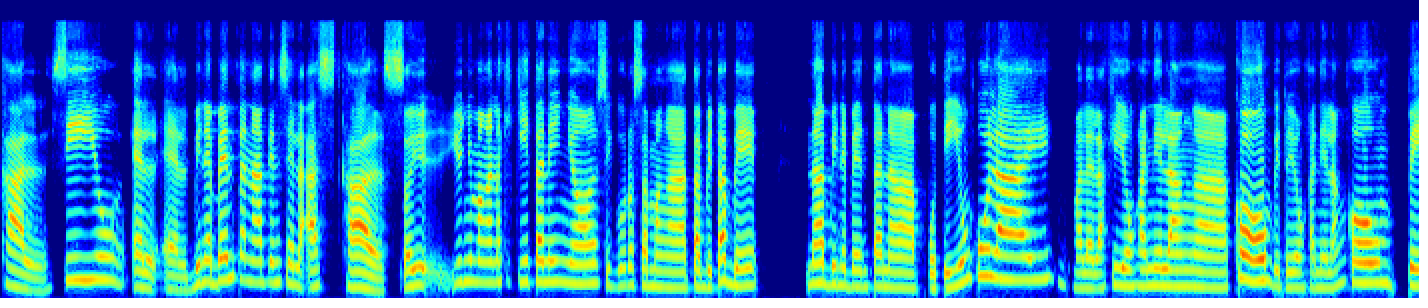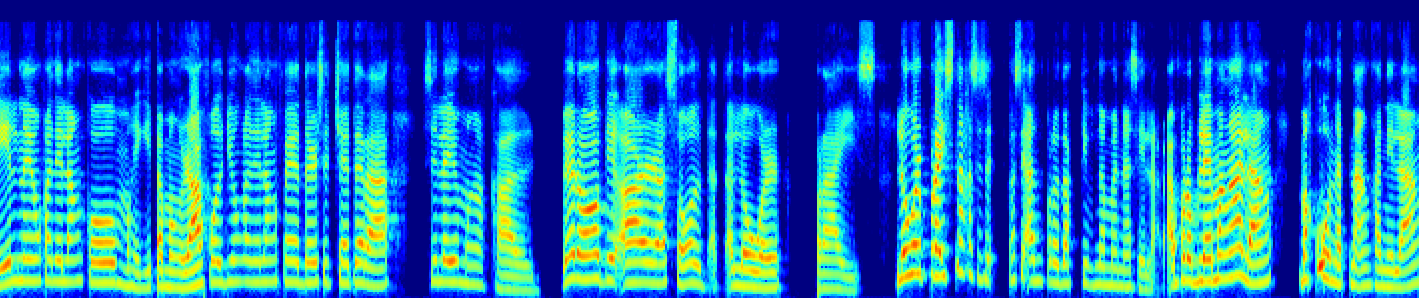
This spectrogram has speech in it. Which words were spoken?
CAL, C-U-L-L. Binebenta natin sila as CALs. So yun yung mga nakikita ninyo siguro sa mga tabi-tabi na binebenta na puti yung kulay, malalaki yung kanilang uh, comb, ito yung kanilang comb, pale na yung kanilang comb, makikita mong ruffled yung kanilang feathers, etc. Sila yung mga culled. Pero they are uh, sold at a lower price. Lower price na kasi kasi unproductive naman na sila. Ang problema nga lang, makunat na ang kanilang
